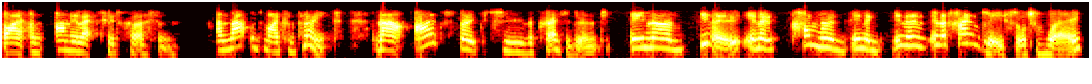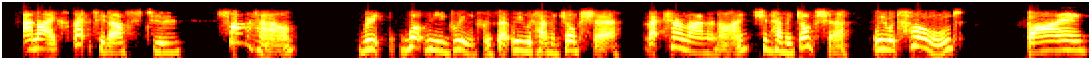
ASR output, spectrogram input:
by an unelected person. And that was my complaint. Now, I spoke to the president in a, you know, in a comrade, in a, in a, in a friendly sort of way, and I expected us to somehow. Re- what we agreed was that we would have a job share. That Caroline and I should have a job share. We were told by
